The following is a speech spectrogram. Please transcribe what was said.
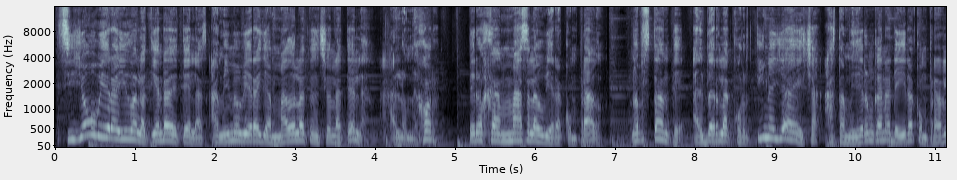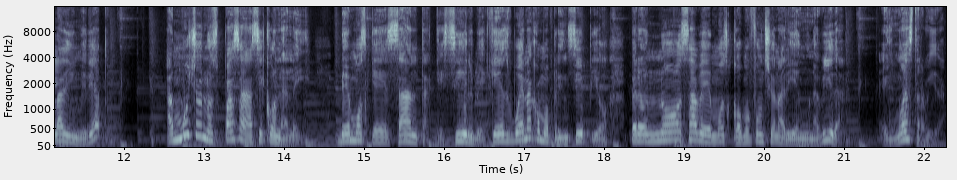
Si yo hubiera ido a la tienda de telas, a mí me hubiera llamado la atención la tela, a lo mejor, pero jamás la hubiera comprado. No obstante, al ver la cortina ya hecha, hasta me dieron ganas de ir a comprarla de inmediato. A muchos nos pasa así con la ley. Vemos que es santa, que sirve, que es buena como principio, pero no sabemos cómo funcionaría en una vida, en nuestra vida.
